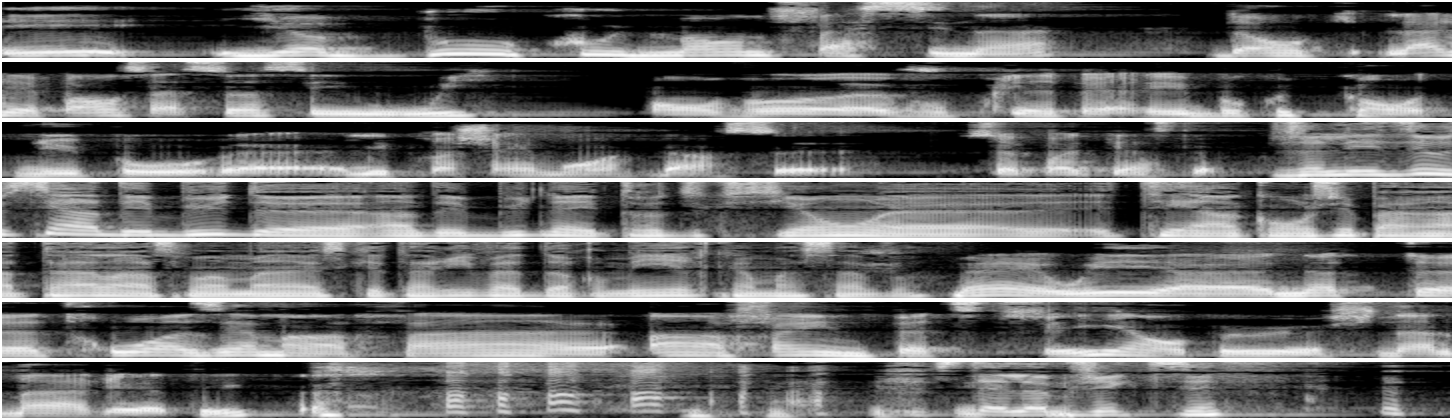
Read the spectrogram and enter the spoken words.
Et il y a beaucoup de monde fascinant. Donc, la réponse à ça, c'est oui. On va euh, vous préparer beaucoup de contenu pour euh, les prochains mois dans ce, ce podcast-là. Je l'ai dit aussi en début de, en début d'introduction, euh, t'es en congé parental en ce moment. Est-ce que tu arrives à dormir? Comment ça va? Ben oui, euh, notre euh, troisième enfant, enfin une petite fille, on peut finalement arrêter. C'était l'objectif.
